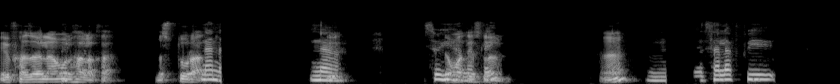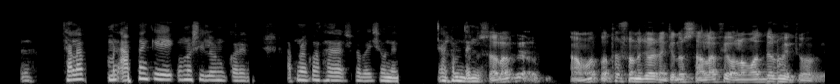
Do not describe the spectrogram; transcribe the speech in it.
মানে এ আমল হালাকা দস্তুরাত না না না। জি। সহি জামাত হালাকায় ইসলাম। হ্যাঁ? সালাফি সালাফ মানে আপনাকে অনুশীলন করেন। আপনার কথা সবাই শোনেন। আলহামদুলিল্লাহ। সালাফি আমার কথা শোনা যায় না কিন্তু সালাফি অলমাদের হইতে হবে।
